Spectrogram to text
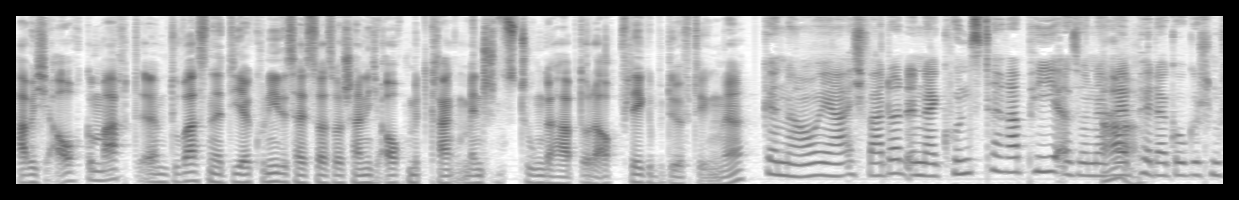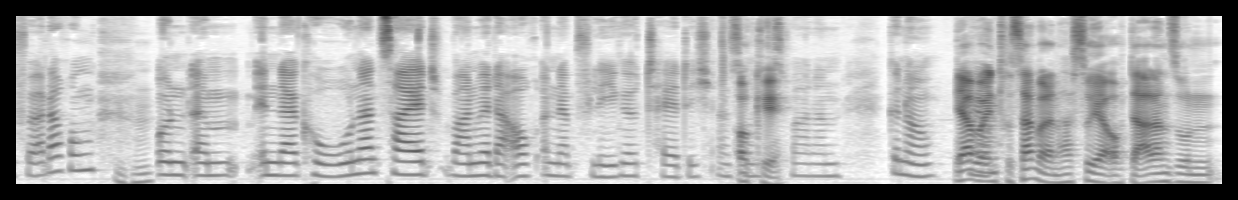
habe ich auch gemacht. Ähm, du warst in der Diakonie, das heißt, du hast wahrscheinlich auch mit kranken Menschen zu tun gehabt oder auch Pflegebedürftigen, ne? Genau, ja. Ich war dort in der Kunsttherapie, also in der Ah. heilpädagogischen Förderung. Und ähm, in der Corona-Zeit waren wir da auch in der Pflege tätig. Also Okay. das war dann, genau. Ja, aber interessant, weil dann hast du ja auch da dann so einen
